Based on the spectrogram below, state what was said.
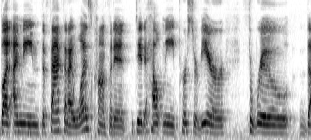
But I mean, the fact that I was confident did help me persevere through the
